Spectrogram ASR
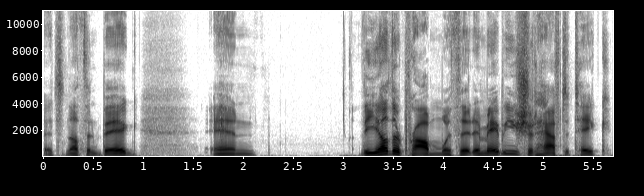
it's nothing big. And the other problem with it, and maybe you should have to take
